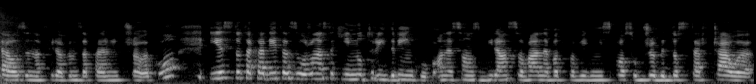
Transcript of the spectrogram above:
eozinofilowym zapaleniu przełyku. I jest to taka dieta złożona z takich nutri-drinków. One są zbilansowane w odpowiedni sposób, żeby dostarczały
